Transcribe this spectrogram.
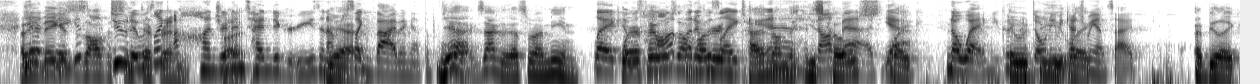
I yeah, mean, Vegas, is obviously dude. It was like different, 110 degrees, and I'm just like vibing at the pool. Yeah, exactly. That's what I mean. like it was if it hot, was but it was like 110 on the eh, East not Coast, bad. Yeah, like, no way. You couldn't. Don't even catch like- me outside. I'd be like,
